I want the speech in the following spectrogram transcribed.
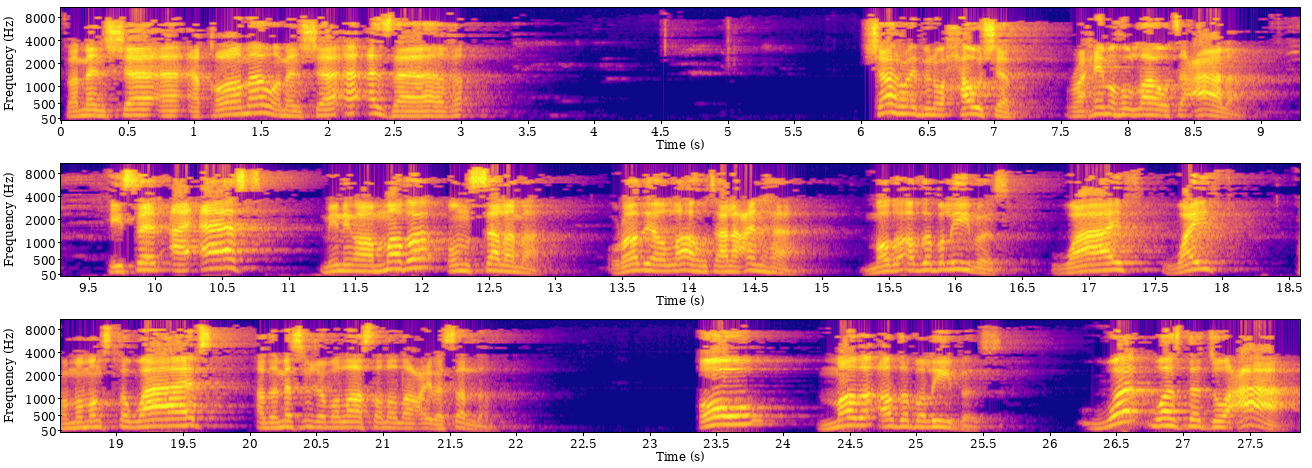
فمن شاء أقام ومن شاء أزاغ شهر ابن حوشب رحمه الله تعالى he said I asked meaning our mother, Umm Salama, radiallahu ta'ala anha, mother of the believers, wife, wife from amongst the wives of the Messenger of Allah sallallahu alaihi wasallam. O mother of the believers, what was the dua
